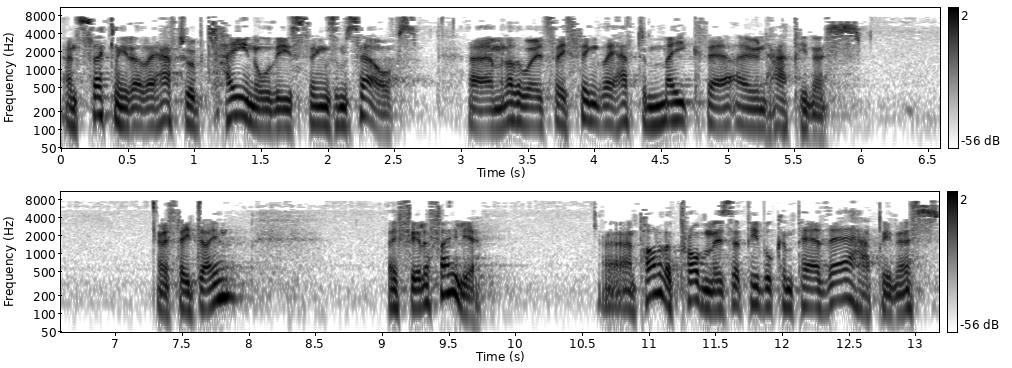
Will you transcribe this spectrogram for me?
And secondly, that they have to obtain all these things themselves. Um, in other words, they think they have to make their own happiness. And if they don't, they feel a failure. Uh, and part of the problem is that people compare their happiness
